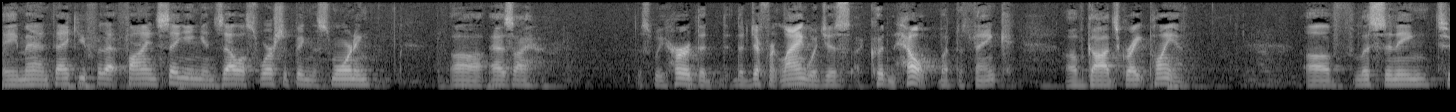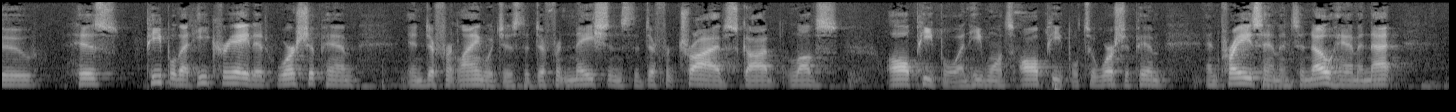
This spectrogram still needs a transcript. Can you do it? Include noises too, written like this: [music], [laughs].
Amen. Thank you for that fine singing and zealous worshiping this morning. Uh, as I, as we heard the the different languages, I couldn't help but to think of God's great plan of listening to His people that He created worship Him in different languages, the different nations, the different tribes. God loves all people, and He wants all people to worship Him and praise Him and to know Him, and that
